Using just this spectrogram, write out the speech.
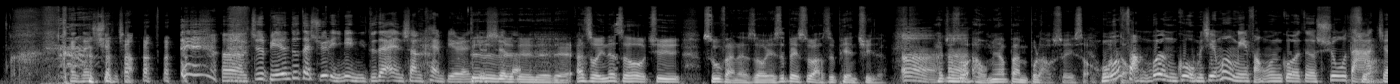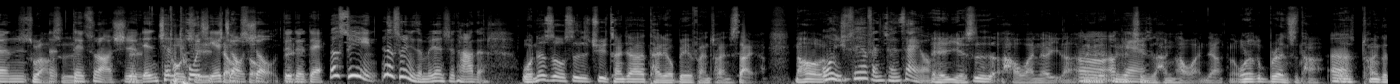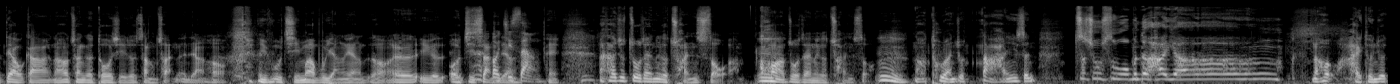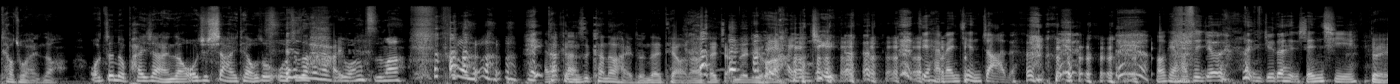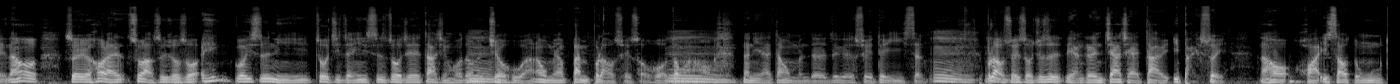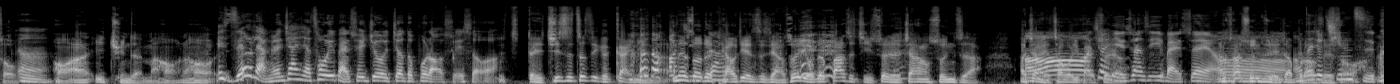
看在现场，呃，就是别人都在水里面，你都在岸上看别人，就是了。对对对对啊，所以那时候去书凡的时候，也是被苏老师骗去的。嗯，他就说啊，我们要办不老水手。我们访问过，我们节目里面访问过这个苏达真苏老师，对苏老师，人称拖鞋教授。对对对。那所以那时候你怎么认识他的？我那时候是去参加台流杯帆船赛啊，然后哦，你去参加帆船赛哦？哎，也是好玩而已啦。那个那个其实很好玩，这样。我那个不认识他，穿一个吊嘎，然后穿个拖鞋就上船了，这样哈，一副其貌不扬的样子哦。呃，一个欧吉桑，欧吉桑，嘿，那他就坐在那个船首啊，跨坐在那个船首，嗯，然后突然就大喊一声：“这就是我们的海洋！”然后海豚就跳出来，你知道。我真的拍下来，你知道，我就吓一跳。我说：“我这是海王子吗？” 他可能是看到海豚在跳，然后才讲这句话。海剧，这还蛮欠炸的。OK，好，所以就 你觉得很神奇。对，然后所以后来苏老师就说：“哎，郭医师，你做急诊医师，做这些大型活动的救护啊，那我们要办不老水手活动啊，那你来当我们的这个随队医生。嗯，不老水手就是两个人加起来大于一百岁。”然后划一艘独木舟，嗯，好啊，一群人嘛，哈，然后，哎，只要两个人加起来超过一百岁，就叫做不老水手啊。对，其实这是一个概念啊。那时候的条件是这样，所以有的八十几岁的加上孙子啊。啊，这样也超过一百岁，这样也算是一百岁啊。他孙子也叫不老水手，那就亲子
